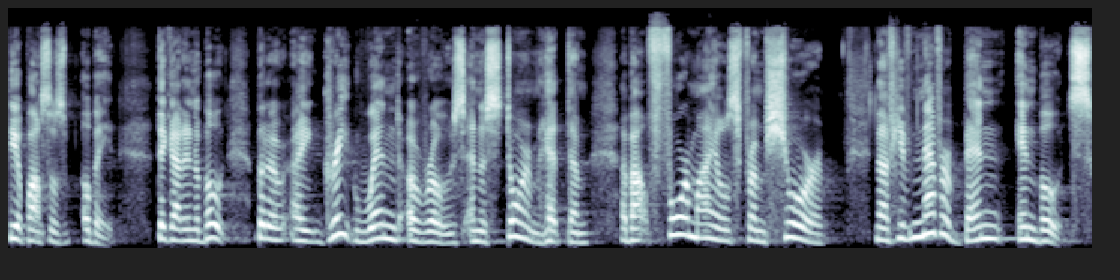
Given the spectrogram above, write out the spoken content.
The apostles obeyed. They got in a boat, but a, a, great wind arose and a storm hit them about four miles from shore. Now, if you've never been in boats,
